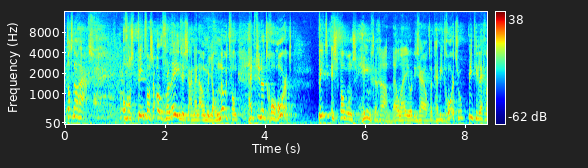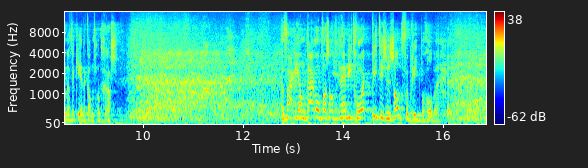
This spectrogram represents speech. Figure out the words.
Dat is nou Haags. Of als Piet was overleden, zei mijn oma Jan nooit van... Heb je het gehoord? Piet is van ons heen gegaan. Wel, nee joh, die zei altijd, heb je het gehoord joh? Piet die legt aan de verkeerde kant van het gras. Een variant daarop was altijd, heb je het gehoord? Piet is een zandfabriek begonnen.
